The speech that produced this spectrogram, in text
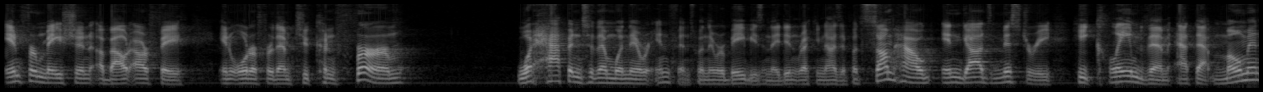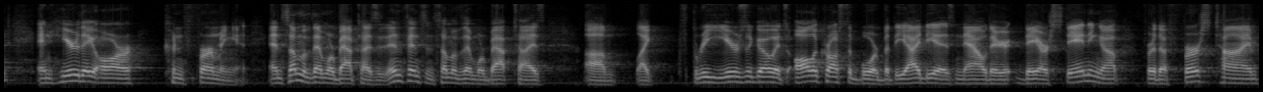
information about our faith in order for them to confirm what happened to them when they were infants, when they were babies, and they didn't recognize it. But somehow, in God's mystery, He claimed them at that moment, and here they are confirming it. And some of them were baptized as infants, and some of them were baptized um, like three years ago. It's all across the board, but the idea is now they are standing up for the first time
